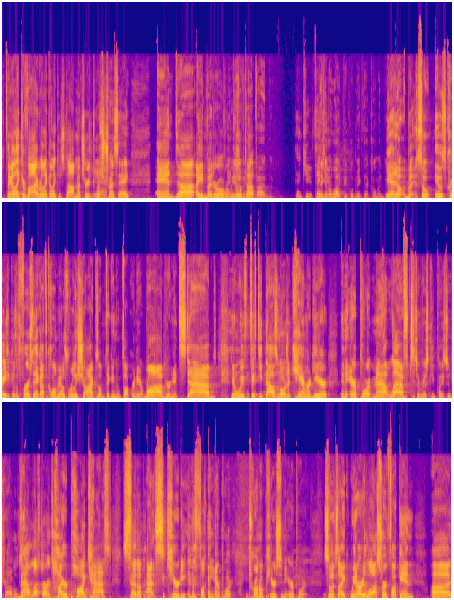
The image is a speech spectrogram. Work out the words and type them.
It's like, I like your vibe or like, I like your style. I'm not sure what Yeah. you're trying to say. And uh, I invited her over and we hooked up. vibe. Thank you. Thank you. a lot of people make that comment. Yeah, no, but so it was crazy because the first day I got to Colombia, I was really shy because I'm thinking, fuck, we're gonna get robbed, we're gonna get stabbed. You know, we have fifty thousand dollars of camera gear in the airport. Matt left. It's a risky place to travel to. Matt left our entire podcast set up at security in the fucking airport in Toronto Pearson Airport. So it's like we had already lost our fucking uh,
